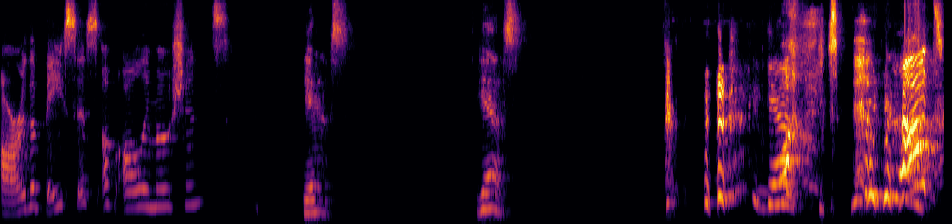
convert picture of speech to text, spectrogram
are the basis of all emotions? Yes. Yes. yeah. What? what?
